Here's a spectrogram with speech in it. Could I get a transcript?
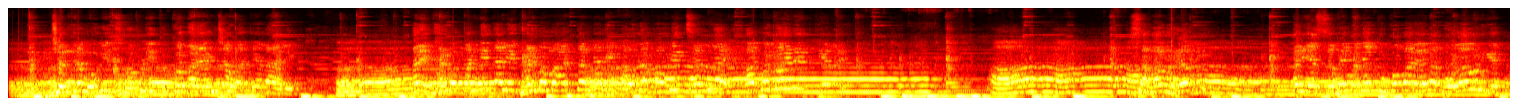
चंद्रमौली झोपडी तुकोबारायांच्या वाट्याला आली. अरे धर्म पंडितांनी धर्म मारताना पावला पावली चाललाय अपमानित केलाय. सभा भरवली आणि या सभेमध्ये तुकोबारायांना बोलावून घेत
